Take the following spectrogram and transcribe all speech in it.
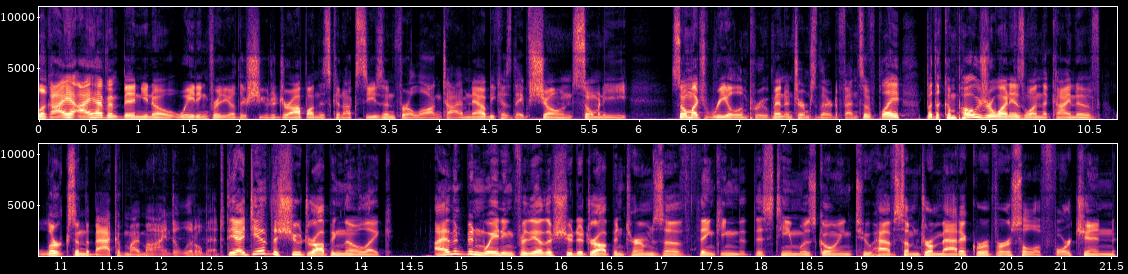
look, I, I haven't been, you know, waiting for the other shoe to drop on this Canucks season for a long time now because they've shown so many so much real improvement in terms of their defensive play. But the composure one is one that kind of lurks in the back of my mind a little bit. The idea of the shoe dropping though, like I haven't been waiting for the other shoe to drop in terms of thinking that this team was going to have some dramatic reversal of fortune,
